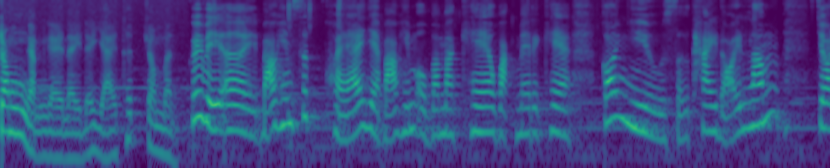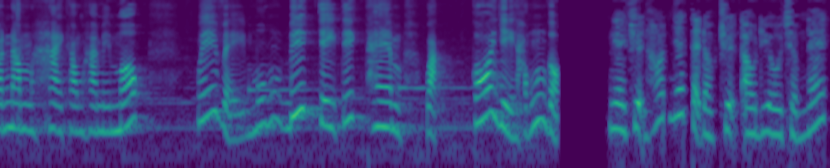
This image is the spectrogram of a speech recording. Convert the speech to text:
trong ngành nghề này để giải thích cho mình. Quý vị ơi, bảo hiểm sức khỏe và bảo hiểm Obamacare hoặc Medicare có nhiều sự thay đổi lắm cho năm 2021. quý vị muốn biết chi tiết thêm hoặc có gì không gọn Nghe chuyện hot nhất tại đọc truyện audio.net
